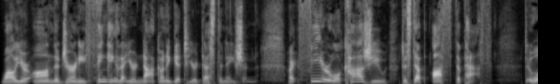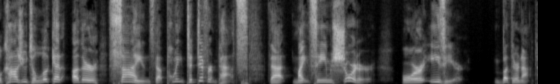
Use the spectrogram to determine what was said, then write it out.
while you're on the journey thinking that you're not going to get to your destination. All right, fear will cause you to step off the path. It will cause you to look at other signs that point to different paths that might seem shorter or easier, but they're not.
